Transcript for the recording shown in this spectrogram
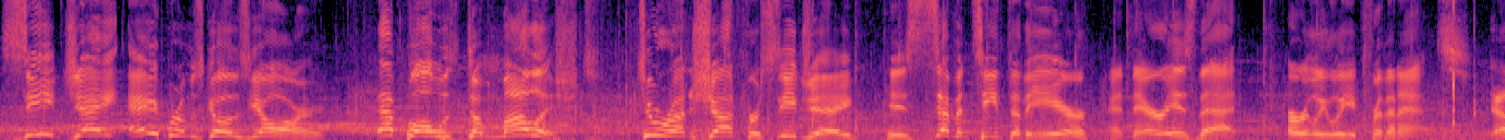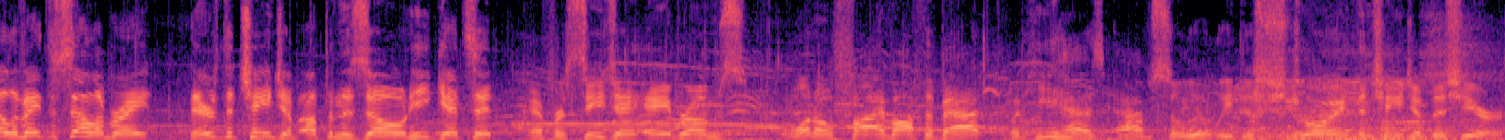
C.J. Abrams goes yard. That ball was demolished. Two-run shot for C.J., his 17th of the year, and there is that early lead for the Nats. Elevate to celebrate. There's the changeup up in the zone. He gets it. And for C.J. Abrams, 105 off the bat, but he has absolutely destroyed the changeup this year.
